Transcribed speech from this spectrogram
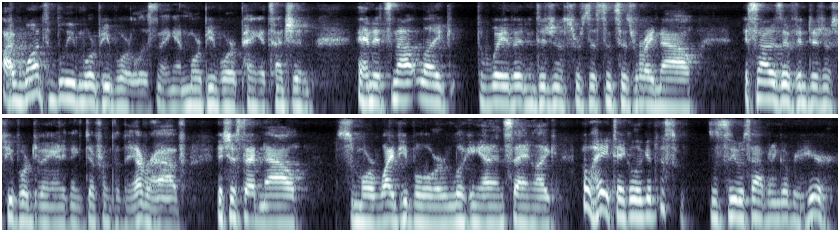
I want to believe more people are listening and more people are paying attention, and it's not like the way that indigenous resistance is right now, it's not as if indigenous people are doing anything different than they ever have. It's just that now some more white people are looking at it and saying like, "Oh, hey, take a look at this. Let's see what's happening over here."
